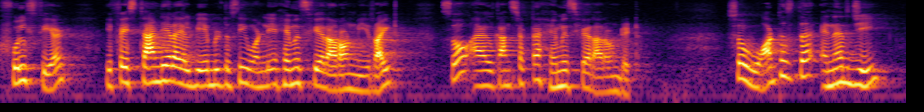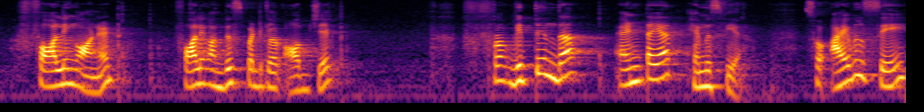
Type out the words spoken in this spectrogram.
full sphere. If I stand here I will be able to see only a hemisphere around me right. So, I will construct a hemisphere around it. So, what is the energy falling on it falling on this particular object from within the entire hemisphere. So, I will say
